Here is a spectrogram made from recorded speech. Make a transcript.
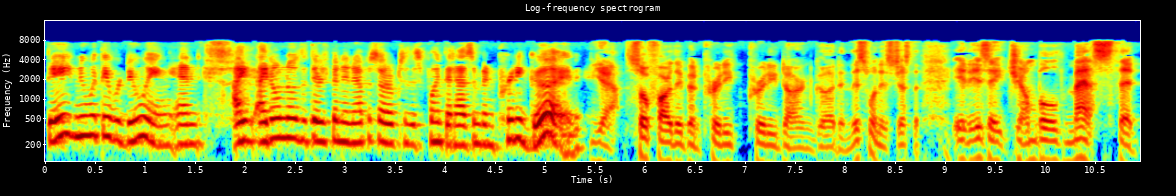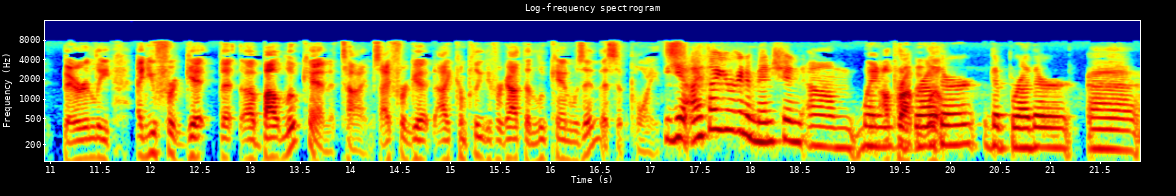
they knew what they were doing, and I I don't know that there's been an episode up to this point that hasn't been pretty good. Yeah, so far they've been pretty pretty darn good, and this one is just it is a jumbled mess that barely and you forget that about Lucan at times. I forget I completely forgot that Lucan was in this at points. Yeah, I thought you were gonna mention um when I'll the probably will. brother the brother uh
